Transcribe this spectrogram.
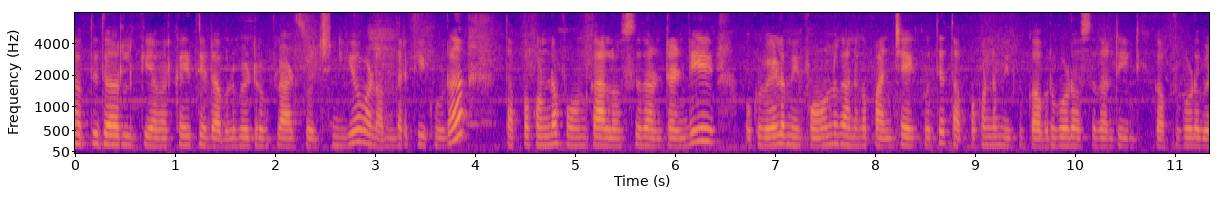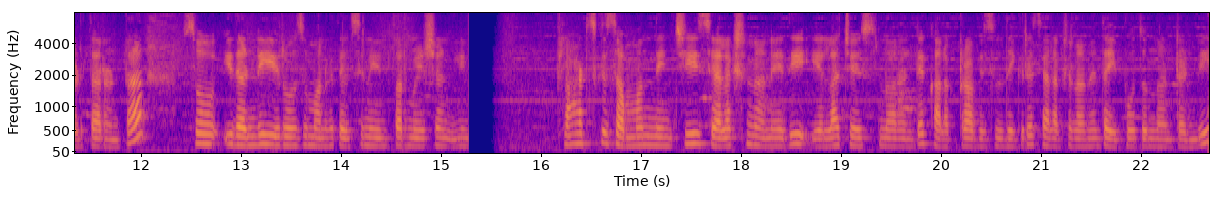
లబ్ధిదారులకి ఎవరికైతే డబుల్ బెడ్రూమ్ ఫ్లాట్స్ వచ్చినాయో వాళ్ళందరికీ కూడా తప్పకుండా ఫోన్ కాల్ వస్తుంది అంటండి ఒకవేళ మీ ఫోన్లు కనుక పని చేయకపోతే తప్పకుండా మీకు కబురు కూడా వస్తుందంటే ఇంటికి కబురు కూడా పెడతారంట. సో ఇదండి ఈరోజు మనకు తెలిసిన ఇన్ఫర్మేషన్. ఫ్లాట్స్కి సంబంధించి సెలక్షన్ అనేది ఎలా చేస్తున్నారంటే కలెక్టర్ ఆఫీసుల దగ్గరే సెలక్షన్ అనేది అయిపోతుందంటండి.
